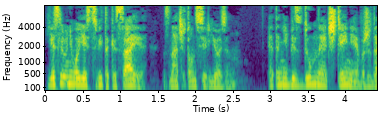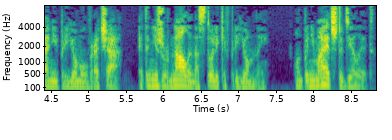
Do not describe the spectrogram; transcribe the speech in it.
Если у него есть свиток Исаии, значит он серьезен. Это не бездумное чтение в ожидании приема у врача. Это не журналы на столике в приемной. Он понимает, что делает.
